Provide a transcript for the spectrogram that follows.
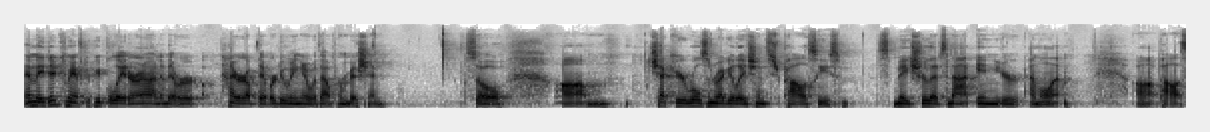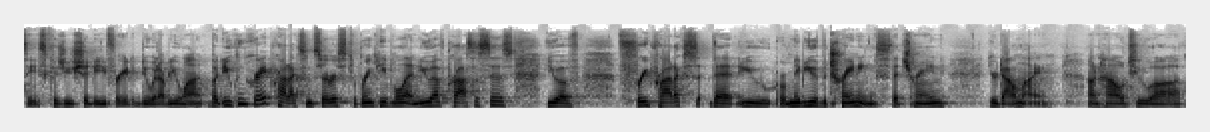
and they did come after people later on and that were higher up that were doing it without permission. So um, check your rules and regulations, your policies. Make sure that's not in your MLM uh, policies because you should be free to do whatever you want. But you can create products and service to bring people in. You have processes, you have free products that you, or maybe you have trainings that train your downline on how to uh,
